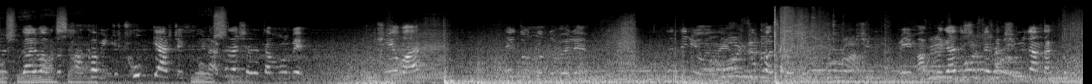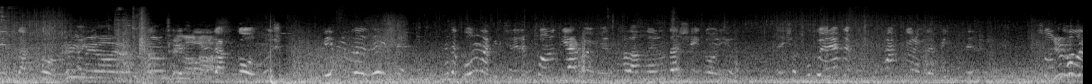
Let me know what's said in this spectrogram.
mostly galiba burada tanka binince çok gerçek oyun Mostly. arkadaşlar zaten bunun bir şey var. Neydi onun böyle ne deniyor ona ya? Yok arkadaşlar. Şimdi benim aklıma geldi şimdi bak şimdiden dakika bu 7 dakika olmuş. Ay, 7 dakika olmuş. Bir video değil de. Hadi bununla bitirelim sonra diğer bölümlerin kalanlarını da şeyde oynayalım. İşte bu görev de bitti. Tank görevi de bitti. Sonra kalan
